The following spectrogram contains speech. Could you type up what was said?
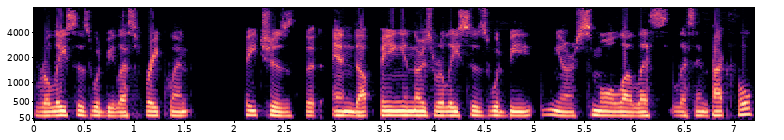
releases would be less frequent. Features that end up being in those releases would be you know smaller, less less impactful.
